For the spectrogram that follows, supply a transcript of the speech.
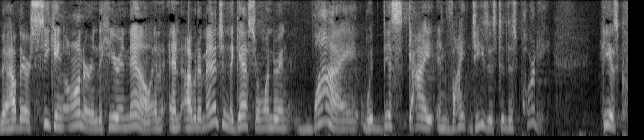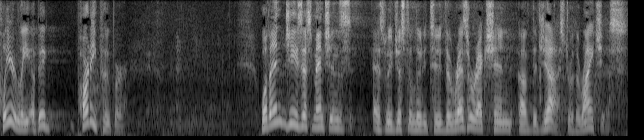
How they're seeking honor in the here and now. And, and I would imagine the guests are wondering why would this guy invite Jesus to this party? He is clearly a big party pooper. Well, then Jesus mentions, as we've just alluded to, the resurrection of the just or the righteous.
